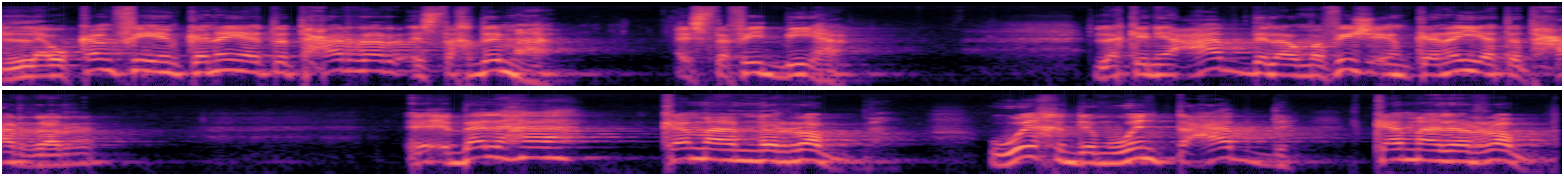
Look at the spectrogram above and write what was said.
لو كان في إمكانية تتحرر استخدمها استفيد بيها. لكن يا عبد لو ما فيش إمكانية تتحرر اقبلها كما من الرب. واخدم وانت عبد كما للرب.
